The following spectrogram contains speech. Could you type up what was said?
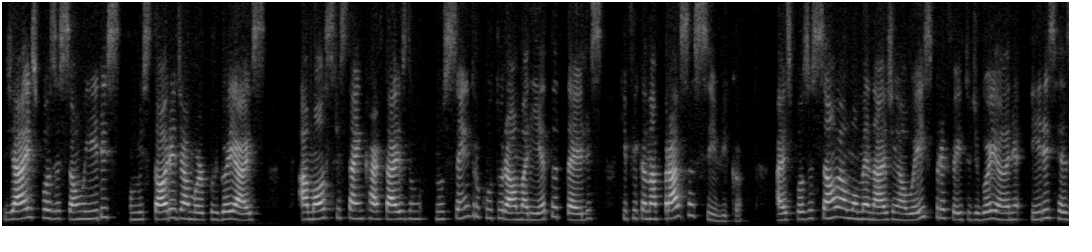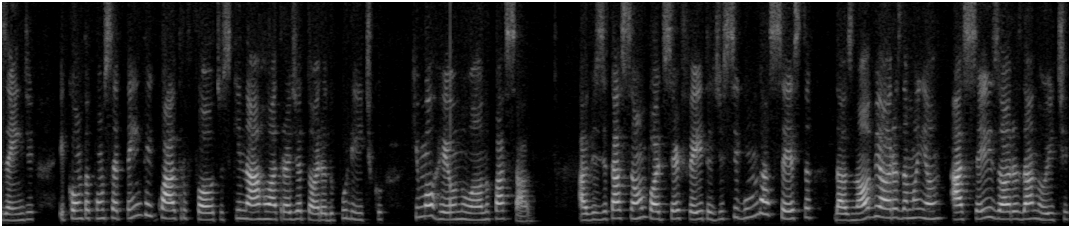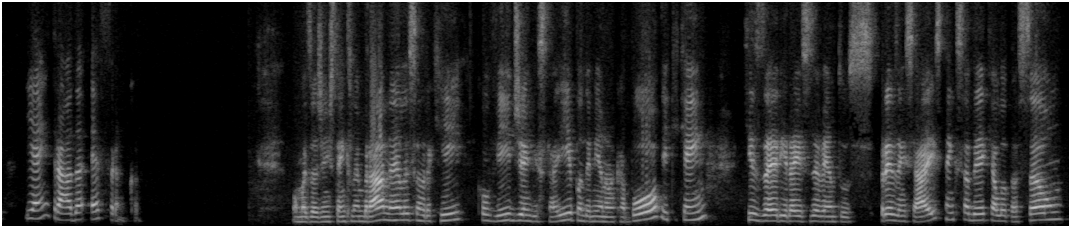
Já a exposição Íris, Uma História de Amor por Goiás, a mostra está em cartaz no, no Centro Cultural Marieta Teles, que fica na Praça Cívica. A exposição é uma homenagem ao ex-prefeito de Goiânia, Íris Rezende, e conta com 74 fotos que narram a trajetória do político que morreu no ano passado. A visitação pode ser feita de segunda a sexta, das 9 horas da manhã às 6 horas da noite, e a entrada é franca. Bom, mas a gente tem que lembrar, né, Alessandra, que Covid ainda está aí, a pandemia não acabou, e que quem quiser ir a esses eventos presenciais tem que saber que a lotação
